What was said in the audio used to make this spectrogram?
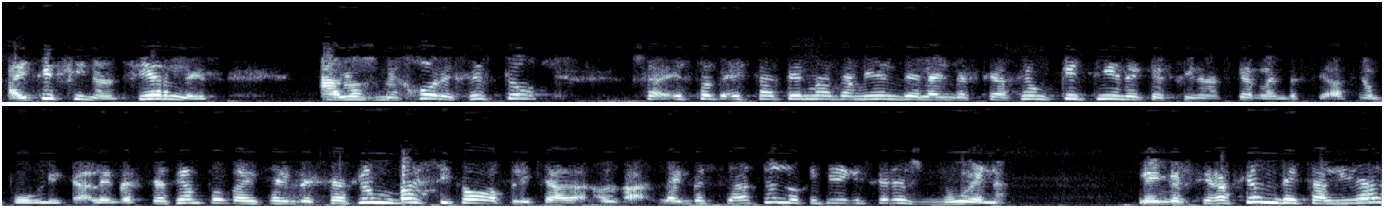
hay que financiarles a los mejores. Esto esto, este tema también de la investigación, ¿qué tiene que financiar la investigación pública? La investigación pública dice investigación básica o aplicada. la investigación lo que tiene que ser es buena. La investigación de calidad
